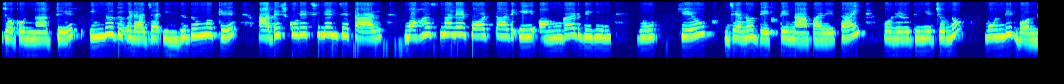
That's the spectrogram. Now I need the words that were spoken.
জগন্নাথ দেব ইন্দ্র রাজা ইন্দ্রদম্নকে আদেশ করেছিলেন যে তার মহাস্নানের পর তার এই অঙ্গারবিহীন রূপ কেউ যেন দেখতে না পারে। তাই পনেরো দিনের জন্য মন্দির বন্ধ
